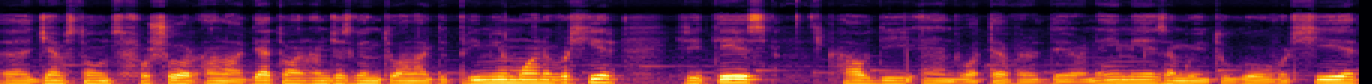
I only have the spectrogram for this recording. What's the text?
uh, gemstones for sure unlock that one. I'm just going to unlock the premium one over here. Here it is. Howdy and whatever their name is. I'm going to go over here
